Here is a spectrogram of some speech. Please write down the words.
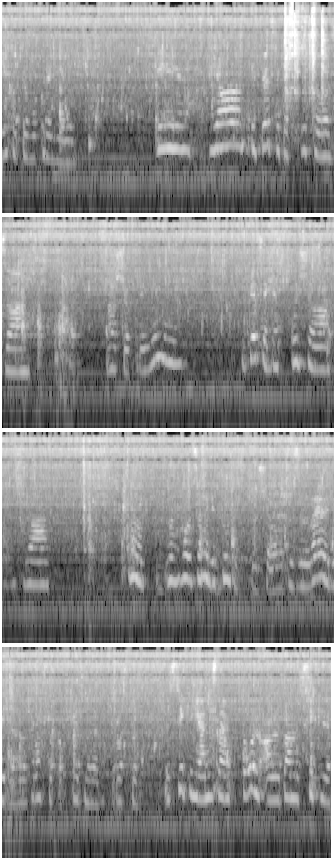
їхати в Україну. І я яка скучила за нашою країною. Піпець як я скучила за ну, ну взагалі дуже скучила. От землею рідною, ну просто капець мене просто настільки, я не знаю хто, ну, але там настільки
